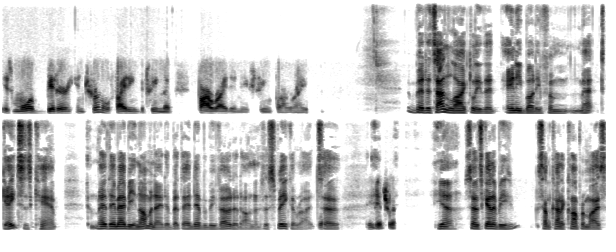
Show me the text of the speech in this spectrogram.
is more bitter internal fighting between the far right and the extreme far right. But it's unlikely that anybody from Matt Gaetz's camp, may, they may be nominated, but they'd never be voted on as a speaker, right? So that's right. Yeah, so it's going to be some kind of compromise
